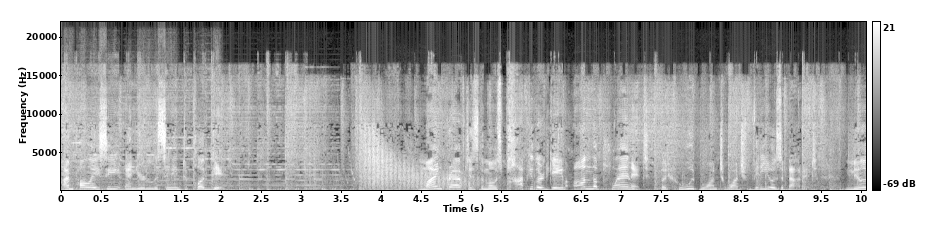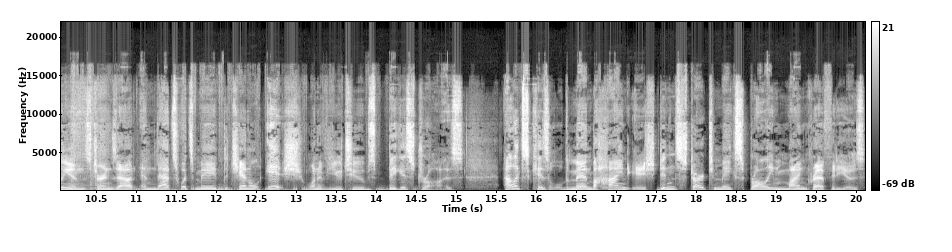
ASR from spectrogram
I'm Paul Asay, and you're listening to Plugged In. Minecraft is the most popular game on the planet, but who would want to watch videos about it? Millions, turns out, and that's what's made the channel Ish one of YouTube's biggest draws. Alex Kizzle, the man behind Ish, didn't start to make sprawling Minecraft videos,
